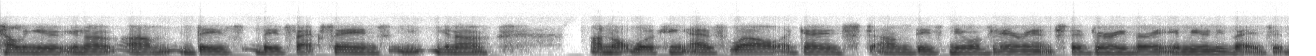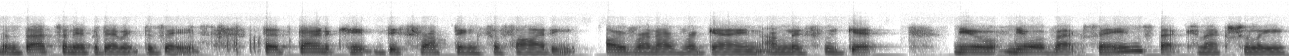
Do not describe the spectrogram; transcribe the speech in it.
telling you, you know, um, these these vaccines, you know. Are not working as well against um, these newer variants. They're very, very immune evasive. And that's an epidemic disease that's going to keep disrupting society over and over again unless we get new, newer vaccines that can actually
